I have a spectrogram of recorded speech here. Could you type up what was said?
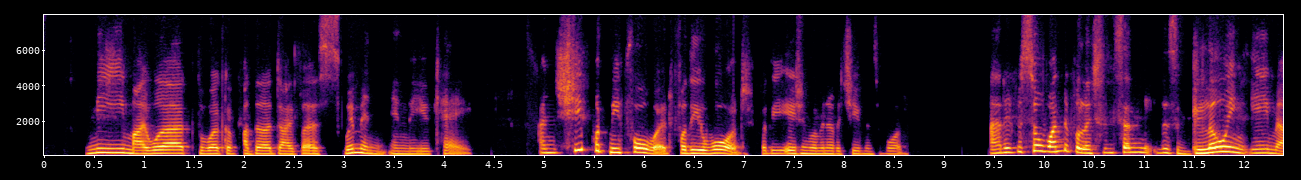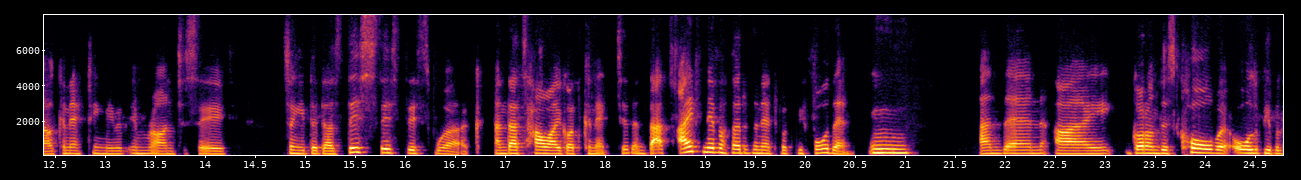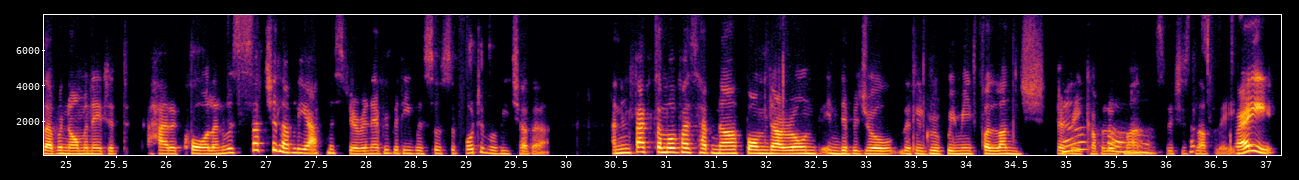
me, my work, the work of other diverse women in the UK. And she put me forward for the award, for the Asian Women of Achievements Award. And it was so wonderful. And she sent me this glowing email connecting me with Imran to say, Sangeeta does this, this, this work. And that's how I got connected. And that's, I'd never heard of the network before then. Mm. And then I got on this call where all the people that were nominated had a call, and it was such a lovely atmosphere, and everybody was so supportive of each other. And in fact, some of us have now formed our own individual little group. We meet for lunch every oh, couple of months, which is lovely. Great.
